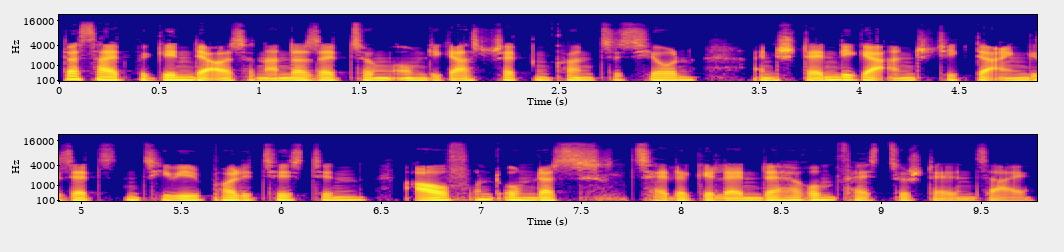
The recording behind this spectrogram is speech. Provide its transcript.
dass seit Beginn der Auseinandersetzung um die Gaststättenkonzession ein ständiger Anstieg der eingesetzten Zivilpolizistinnen auf und um das Zellegelände herum festzustellen sei.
